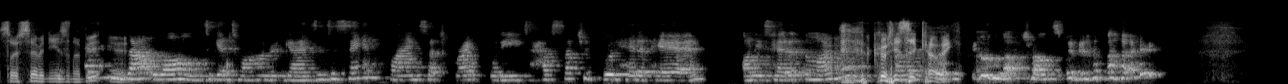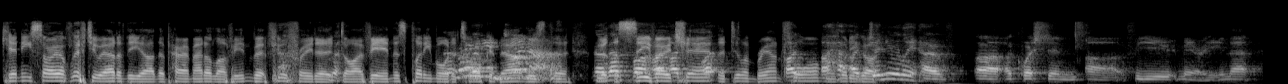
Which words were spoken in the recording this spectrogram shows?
So seven years and a bit. Yeah. That long to get to 100 games and to see him playing such great footy, to have such a good head of hair, on his head at the moment. How good is it going? Not transfer Kenny, sorry, I've left you out of the uh, the Parramatta love in, but feel free to dive in. There's plenty more to talk about. There's the, no, the Sivo chant, I, the Dylan Brown form. I, I, I genuinely have uh, a question uh, for you, Mary, in that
